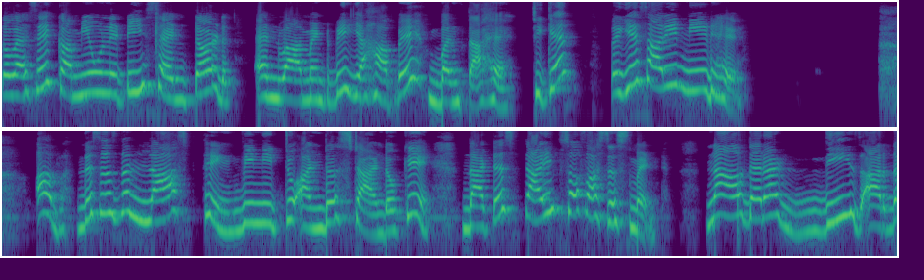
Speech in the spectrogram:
तो वैसे कम्युनिटी सेंटर्ड एनवायरमेंट भी यहाँ पे बनता है, ठीक है? तो ये सारी नीड है। अब this is the last thing we need to understand okay that is types of assessment now there are these are the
